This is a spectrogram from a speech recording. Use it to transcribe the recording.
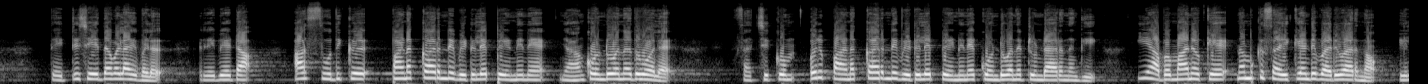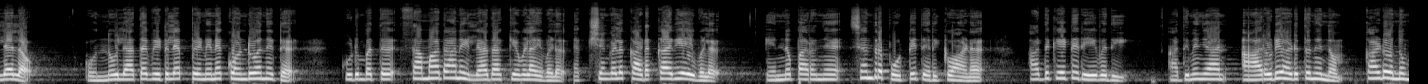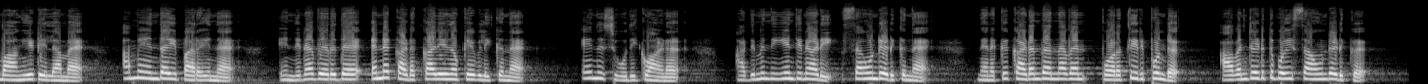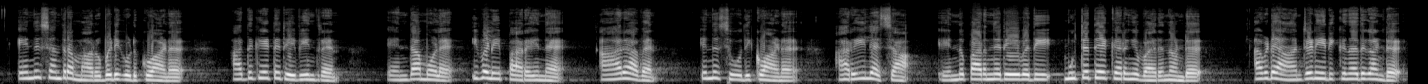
തെറ്റ് ചെയ്തവളാ ഇവൾ. രവിയേട്ട ആ സ്തുതിക്ക് പണക്കാരന്റെ വീട്ടിലെ പെണ്ണിനെ ഞാൻ കൊണ്ടുവന്നതുപോലെ. സച്ചിക്കും ഒരു പണക്കാരന്റെ വീട്ടിലെ പെണ്ണിനെ കൊണ്ടുവന്നിട്ടുണ്ടായിരുന്നെങ്കിൽ ഈ അപമാനമൊക്കെ നമുക്ക് സഹിക്കേണ്ടി വരുമായിരുന്നോ? ഇല്ലല്ലോ. ഒന്നുമില്ലാത്ത വീട്ടിലെ പെണ്ണിനെ കൊണ്ടുവന്നിട്ട് കുടുംബത്ത് സമാധാനം ഇല്ലാതാക്കിയവളാ ഇവൾ. ലക്ഷങ്ങൾ കടക്കാരിയ ഇവൾ എന്ന് പറഞ്ഞ് ചന്ദ്ര പൊട്ടിത്തെറിക്കുവാണ്. അത് കേട്ട് രേവതി അതിന് ഞാൻ ആരുടെ അടുത്തു നിന്നും കടമൊന്നും വാങ്ങിയിട്ടില്ല അമ്മേ. എന്താ ഈ പറയുന്നേ? എന്തിനാ വെറുതെ എന്നെ കടക്കാരി എന്നൊക്കെ വിളിക്കുന്നേ? എന്ന് ചോദിക്കുവാണ്. അതിന് നീ എന്തിനാടി സൗണ്ട് എടുക്കുന്നേ? നിനക്ക് കടം തന്നവൻ പുറത്തിരിപ്പുണ്ട്. അവന്റെ അടുത്ത് പോയി സൗണ്ട് എടുക്ക് എന്ന് ചന്ദ്ര മറുപടി കൊടുക്കുവാണ്. അത് കേട്ട് രവീന്ദ്രൻ എന്താ മോളെ ഇവൾ ഈ പറയുന്നേ ആരാവൻ എന്ന് ചോദിക്കുവാണ്. അറിയില്ല ച എന്ന് പറഞ്ഞ രേവതി മുറ്റത്തേക്കിറങ്ങി വരുന്നുണ്ട്. അവിടെ ആന്റണി ഇരിക്കുന്നത് കണ്ട്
